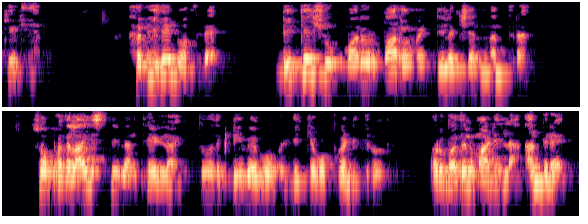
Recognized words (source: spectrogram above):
ಕೇಳಿದ್ದಾರೆ. ಅದು ಏನು ಅಂದ್ರೆ, ಡಿ ಕೆ ಶಿವಕುಮಾರ್ ಅವರು ಪಾರ್ಲಿಮೆಂಟ್ ಇಲೆಕ್ಷನ್ ನಂತರ, ಸೊ, ಬದಲಾಯಿಸ್ತೀವಿ ಅಂತ ಹೇಳಲಾಗಿತ್ತು. ಅದಕ್ಕೆ ಡಿ ಡಿ ಕೆ ಒಪ್ಕೊಂಡಿದ್ರು. ಅವರು ಬದಲು ಮಾಡಿಲ್ಲ. ಅಂದ್ರೆ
